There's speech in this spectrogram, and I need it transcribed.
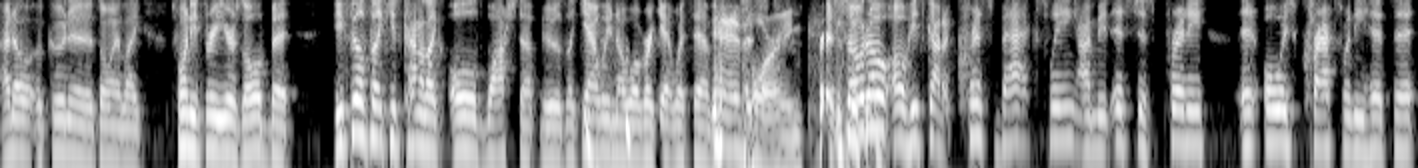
I know Acuna is only like 23 years old, but he feels like he's kind of like old, washed up news. Like, yeah, we know what we're getting with him. Yeah, But- boring. but Soto, oh, he's got a crisp backswing. I mean, it's just pretty. It always cracks when he hits it.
